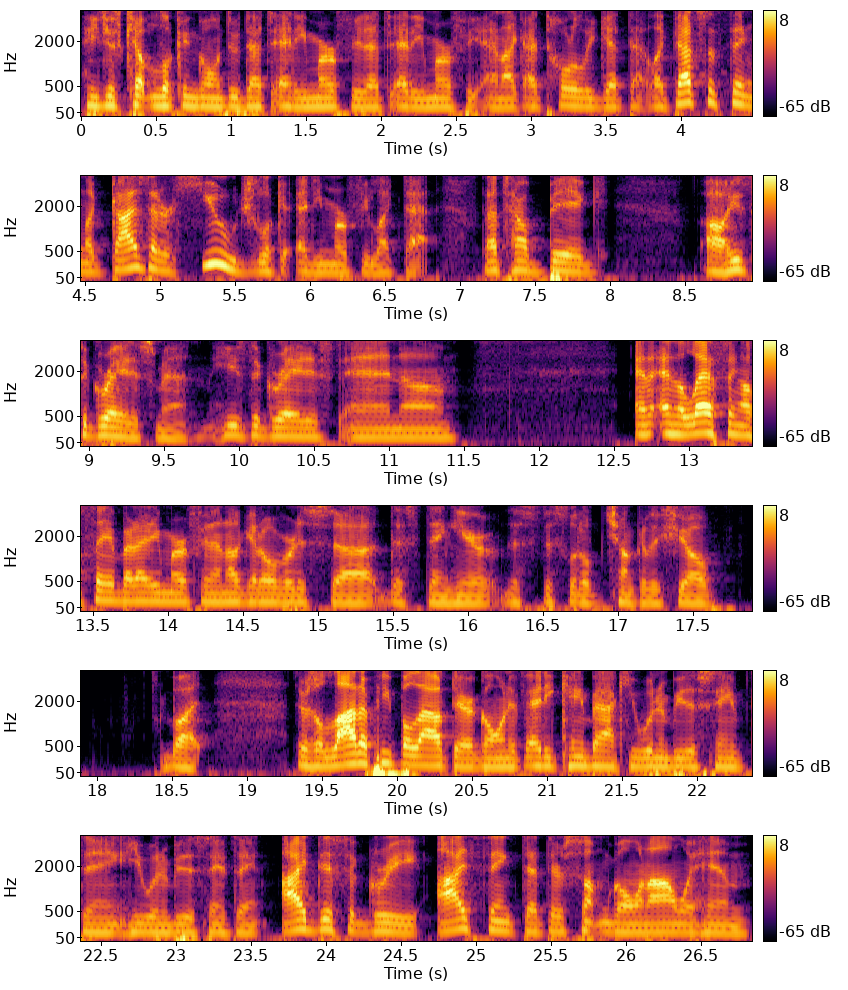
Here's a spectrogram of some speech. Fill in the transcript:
He just kept looking, going, dude, that's Eddie Murphy, that's Eddie Murphy, and like I totally get that. Like that's the thing. Like guys that are huge look at Eddie Murphy like that. That's how big. Oh, he's the greatest, man. He's the greatest, and um, and and the last thing I'll say about Eddie Murphy, and then I'll get over this uh this thing here, this this little chunk of the show, but there's a lot of people out there going, if Eddie came back, he wouldn't be the same thing. He wouldn't be the same thing. I disagree. I think that there's something going on with him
